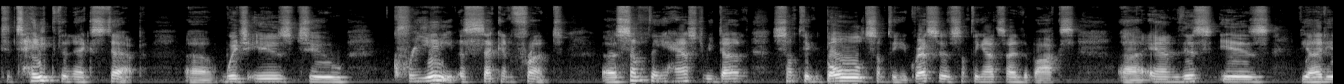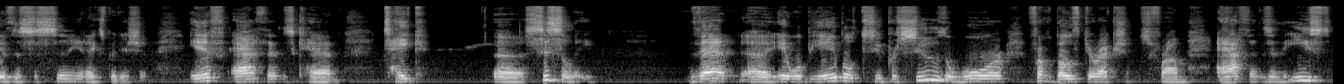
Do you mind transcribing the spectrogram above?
to take the next step, uh, which is to create a second front. Uh, something has to be done, something bold, something aggressive, something outside the box, uh, and this is the idea of the Sicilian expedition. If Athens can take uh, Sicily, then uh, it will be able to pursue the war from both directions, from Athens in the east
